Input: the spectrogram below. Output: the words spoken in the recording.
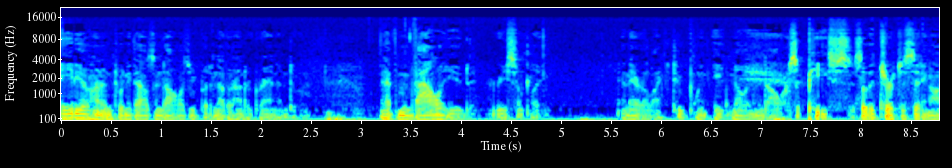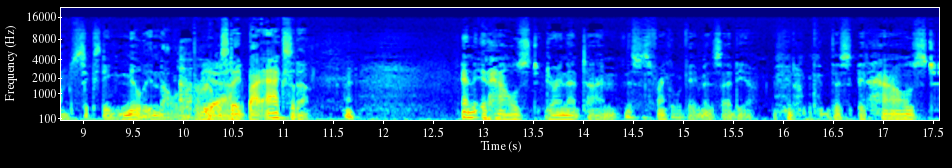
80 to 120,000 dollars. We put another 100 grand into them. And had them valued recently. And they were like $2.8 million a piece. So the church is sitting on $60 million worth of real Yeah. estate by accident. And it housed during that time. This is Frankel who gave me this idea. You know, this it housed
